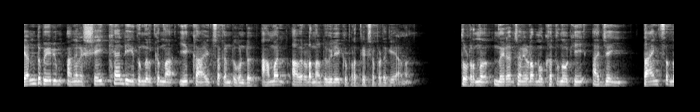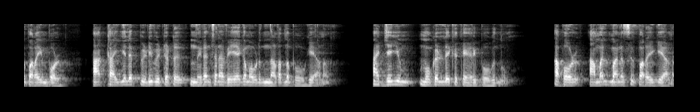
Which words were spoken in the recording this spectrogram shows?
രണ്ടുപേരും അങ്ങനെ ഷെയ്ക്ക് ഹാൻഡ് ചെയ്ത് നിൽക്കുന്ന ഈ കാഴ്ച കണ്ടുകൊണ്ട് അമൽ അവരുടെ നടുവിലേക്ക് പ്രത്യക്ഷപ്പെടുകയാണ്. തുടർന്ന് നിരഞ്ജനയുടെ മുഖത്ത് നോക്കി അജയ് താങ്ക്സ് എന്ന് പറയുമ്പോൾ ആ കയ്യിലെ പിടിവിട്ടിട്ട് നിരഞ്ജന വേഗം അവിടുന്ന് നടന്നു പോവുകയാണ്. അജയും മുകളിലേക്ക് കയറിപ്പോകുന്നു. അപ്പോൾ അമൽ മനസ്സിൽ പറയുകയാണ്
